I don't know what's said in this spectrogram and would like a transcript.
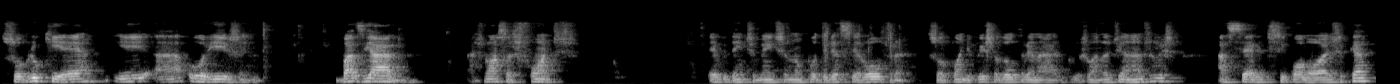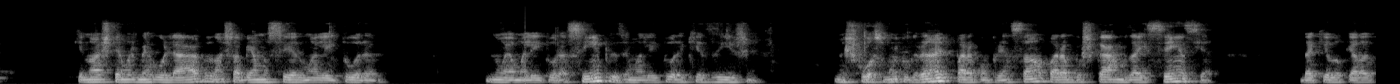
sobre o que é e a origem, baseado nas nossas fontes. Evidentemente, não poderia ser outra, sob o ponto de vista doutrinário, Joana de Ângeles, a série psicológica que nós temos mergulhado, nós sabemos ser uma leitura, não é uma leitura simples, é uma leitura que exige um esforço muito grande para a compreensão, para buscarmos a essência daquilo que ela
